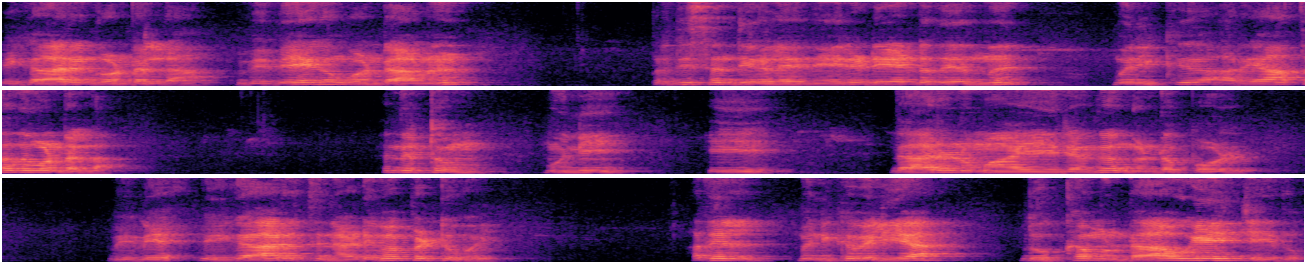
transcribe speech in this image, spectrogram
വികാരം കൊണ്ടല്ല വിവേകം കൊണ്ടാണ് പ്രതിസന്ധികളെ നേരിടേണ്ടത് എന്ന് മുനിക്ക് അറിയാത്തത് കൊണ്ടല്ല. എന്നിട്ടും മുനി ഈ ദാരുണമായ രംഗം കണ്ടപ്പോൾ വിവേ വികാരത്തിന് അടിമപ്പെട്ടുപോയി. അതിൽ മുനിക്ക് വലിയ ദുഃഖമുണ്ടാവുകയും ചെയ്തു.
